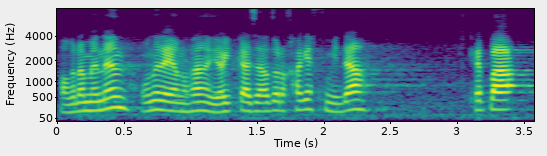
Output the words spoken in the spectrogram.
어, 그러면은 오늘의 영상은 여기까지 하도록 하겠습니다. 개빠!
